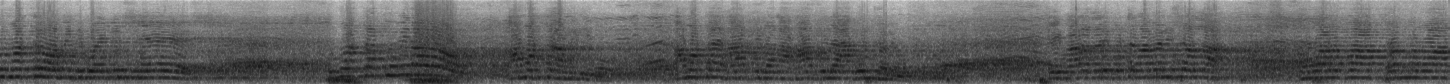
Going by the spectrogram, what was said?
তোমারটাও আমি দেবো একদিন শেষ। তোমারটা তুমি দাও, আমারটা আমি দিব। আমারটায় হাত দিব না, হাত দিলে আগুন চলে এই বাড়াবাড়ি করতে পারবেন ইনশাল্লাহ মোবারকবাদ, ধন্যবাদ,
